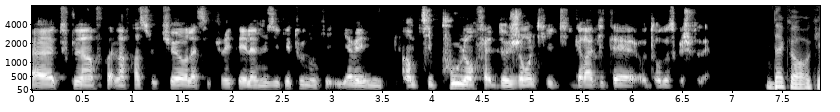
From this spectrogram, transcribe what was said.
euh toute l'infrastructure, la sécurité, la musique et tout. Donc il y avait un petit pool en fait de gens qui, qui gravitaient autour de ce que je faisais. D'accord, ok.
